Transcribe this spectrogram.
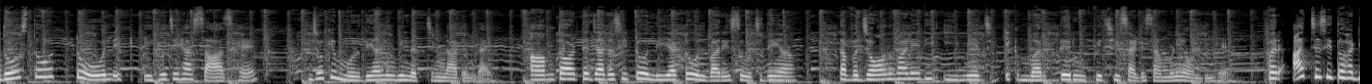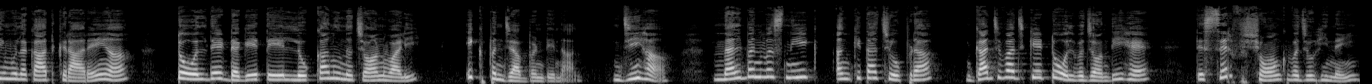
ਦੋਸਤੋ, ਢੋਲ ਇੱਕ ਇਹੋ ਜਿਹਾ ਸਾਜ਼ ਹੈ ਜੋ ਕਿ ਮੁਰਦਿਆਂ ਨੂੰ ਵੀ ਨੱਚਣ ਲਾ ਦਿੰਦਾ ਹੈ। ਆਮ ਤੌਰ ਤੇ ਜਦ ਅਸੀਂ ਢੋਲੀ ਜਾਂ ਢੋਲ ਬਾਰੇ ਸੋਚਦੇ ਹਾਂ, ਤਾਂ ਵਜਾਉਣ ਵਾਲੇ ਦੀ ਇਮੇਜ ਇੱਕ ਮਰਦ ਦੇ ਰੂਪ ਵਿੱਚ ਹੀ ਸਾਡੇ ਸਾਹਮਣੇ ਆਉਂਦੀ ਹੈ। ਪਰ ਅੱਜ ਅਸੀਂ ਤੁਹਾਡੀ ਮੁਲਾਕਾਤ ਕਰਾ ਰਹੇ ਹਾਂ ਢੋਲ ਦੇ ਡਗੇ ਤੇ ਲੋਕਾਂ ਨੂੰ ਨਚਾਉਣ ਵਾਲੀ ਇੱਕ ਪੰਜਾਬਣ ਦੇ ਨਾਲ। ਜੀ ਹਾਂ, ਮੈਲਬਨ ਵਸਨੀਕ ਅੰਕਿਤਾ ਚੋਪੜਾ ਗੱਜ-ਵੱਜ ਕੇ ਢੋਲ ਵਜਾਉਂਦੀ ਹੈ ਤੇ ਸਿਰਫ ਸ਼ੌਂਕ ਵਜੋਂ ਹੀ ਨਹੀਂ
